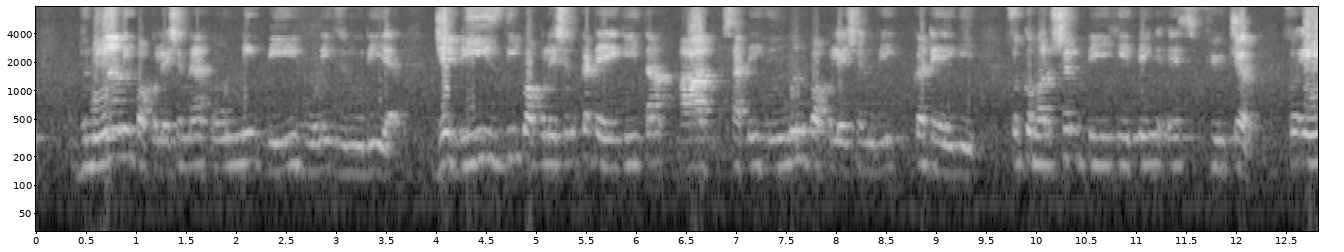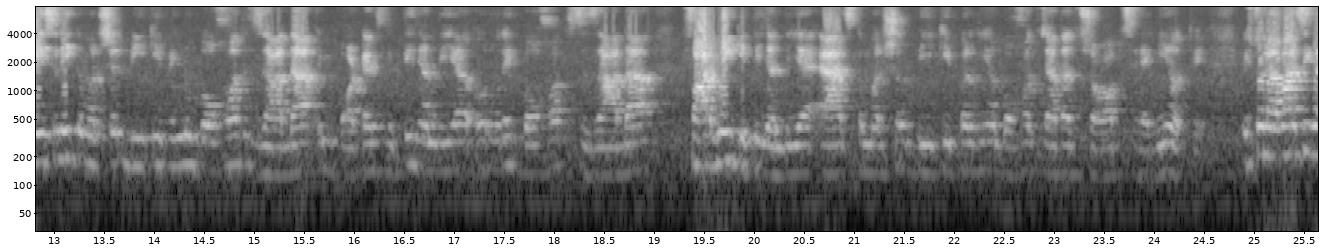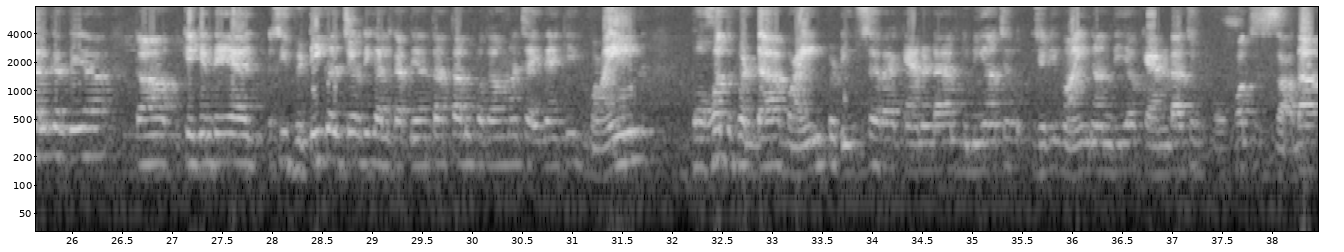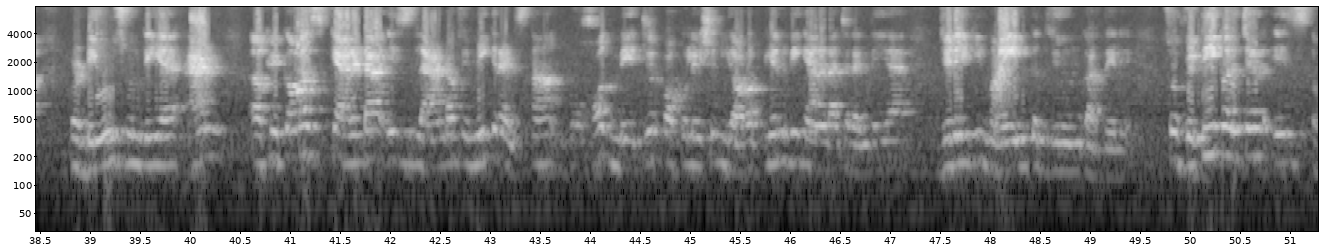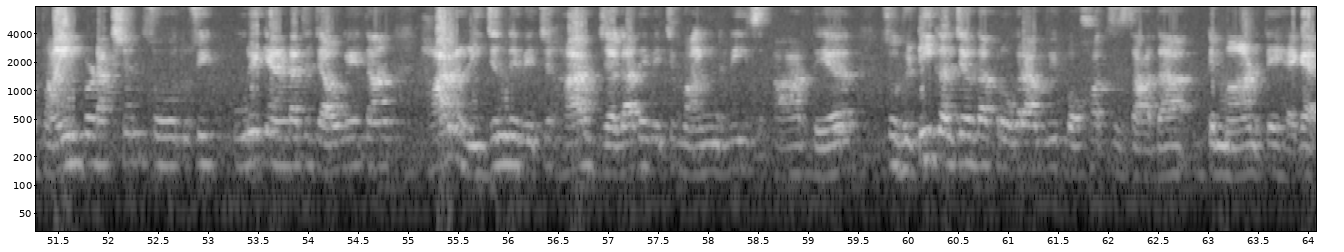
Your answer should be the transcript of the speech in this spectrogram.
ਦੁਨੀਆ ਦੀ ਪੋਪੂਲੇਸ਼ਨ ਹੈ, ਓਨੀ ਬੀ ਹੋਣੀ ਜ਼ਰੂਰੀ ਹੈ। ਜੇ ਬੀਜ਼ ਦੀ ਪੋਪੂਲੇਸ਼ਨ ਘਟੇਗੀ ਤਾਂ ਆ ਸਾਡੀ ਹਿਊਮਨ ਪੋਪੂਲੇਸ਼ਨ ਵੀ ਘਟੇਗੀ। So commercial bee keeping is future so ਇਸ ਲਈ ਕਮਰਸ਼ੀਅਲ ਬੀ ਕੀਪਿੰਗ ਨੂੰ ਬਹੁਤ ਜ਼ਿਆਦਾ ਇੰਪੋਰਟੈਂਸ ਦਿੱਤੀ ਜਾਂਦੀ ਹੈ ਔਰ ਉਹਦੇ ਬਹੁਤ ਜ਼ਿਆਦਾ ਫਾਰਮਿੰਗ ਕੀਤੀ ਜਾਂਦੀ ਹੈ ਐਜ਼ ਕਮਰਸ਼ੀਅਲ ਬੀ ਕੀਪਰ ਦੀਆਂ ਬਹੁਤ ਜ਼ਿਆਦਾ ਜੌਬਸ ਹੈਗੀਆਂ ਉੱਥੇ। ਇਸ ਤੋਂ ਇਲਾਵਾ ਅਸੀਂ ਗੱਲ ਕਰਦੇ ਆ ਤਾਂ ਕੀ ਕਹਿੰਦੇ ਆ, ਅਸੀਂ ਵਿਟੀਕਲਚਰ ਦੀ ਗੱਲ ਕਰਦੇ ਆ ਤਾਂ ਤੁਹਾਨੂੰ ਪਤਾ ਹੋਣਾ ਚਾਹੀਦਾ ਹੈ ਕਿ ਵਾਈਨ ਬਹੁਤ ਵੱਡਾ ਵਾਈਨ ਪ੍ਰੋਡਿਊਸਰ ਹੈ ਕੈਨੇਡਾ ਦੁਨੀਆ 'ਚ ਜਿਹੜੀ ਵਾਈਨ ਆਂਦੀ ਹੈ ਉਹ ਕੈਨੇਡਾ 'ਚ ਬਹੁਤ ਜ਼ਿਆਦਾ ਪ੍ਰੋਡਿਊਸ ਹੁੰਦੀ ਹੈ and because Canada is land of immigrants ਤਾਂ ਬਹੁਤ ਮੇਜਰ ਪੋਪੂਲੇਸ਼ਨ ਯੂਰੋਪੀਅਨ ਵੀ ਕੈਨੇਡਾ 'ਚ ਰਹਿੰਦੀ ਹੈ ਜਿਹੜੇ ਕਿ ਵਾਈਨ ਕੰਜ਼ਿਊਮ ਕਰਦੇ ਨੇ so viticulture is wine production so ਤੁਸੀਂ ਪੂਰੇ ਕੈਨੇਡਾ 'ਚ ਜਾਓਗੇ ਤਾਂ ਹਰ ਰੀਜਨ ਦੇ ਵਿੱਚ ਹਰ ਜਗ੍ਹਾ ਦੇ ਵਿੱਚ wineries are there so viticulture the programme ਵੀ ਬਹੁਤ ਜ਼ਿਆਦਾ ਡਿਮਾਂਡ ਤੇ ਹੈਗਾ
